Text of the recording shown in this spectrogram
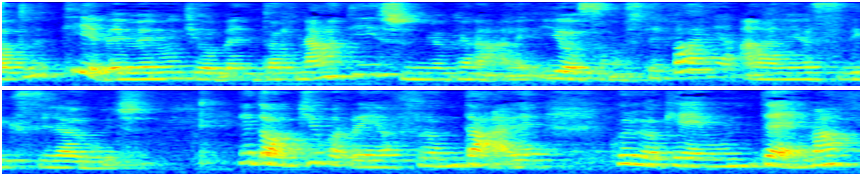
Ciao a tutti e benvenuti o bentornati sul mio canale. Io sono Stefania, alias Dixie La Rouge ed oggi vorrei affrontare quello che è un tema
